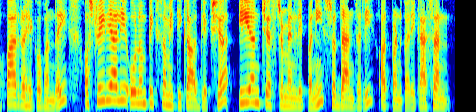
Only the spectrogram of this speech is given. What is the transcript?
अपार रहेको भन्दै अस्ट्रेलियाली ओलम्पिक समितिका अध्यक्ष इयन चेस्टरमेनले पनि श्रद्धांजलि अर्पण गरेका छनृ।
